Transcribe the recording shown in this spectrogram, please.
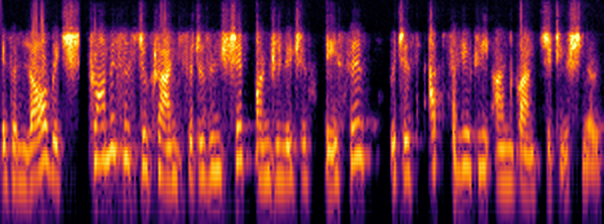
is a law which promises to grant citizenship on religious basis, which is absolutely unconstitutional.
